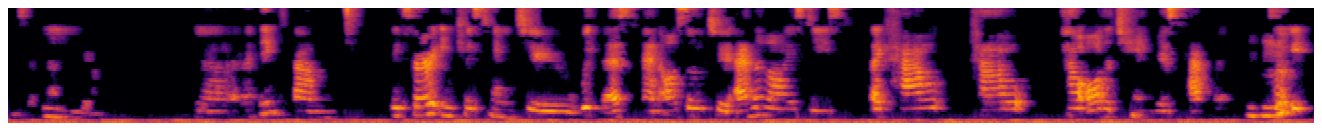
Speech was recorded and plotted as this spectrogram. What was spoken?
things like that. Mm. Yeah. yeah, and I think, um, it's very interesting to witness and also to analyze these, like how, how, how all the changes happen. Mm-hmm. So it,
